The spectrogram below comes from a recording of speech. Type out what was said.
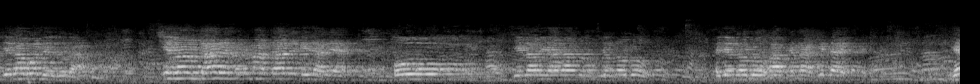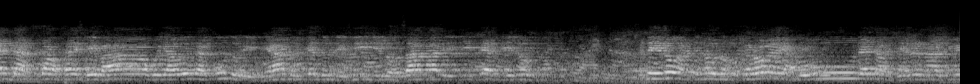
ရှင်တော်ဘောတဲ့ဆိုတာရှင်တော်တားတဲ့ပထမတားတဲ့ကိစ္စတဲ့ဟိုရှင်တော်ရာသာတို့ကျွန်တော်တို့ အကျွန်တော်တို့အာခဏခိတိုက်ယတ္တစောင့်ထိုက်ပေးပါဝေယဝိဇ္ဇကုသိုလ်တွေများလို့ကျက်သူတွေပြီးနေလို့သာနာတွေကြီးတက်နေလို့ဒီတော့ကျွန်တော်တို့မကြောလိုက်ရဘူးတဲ့ကြောင့်ယေရနာရွှေ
